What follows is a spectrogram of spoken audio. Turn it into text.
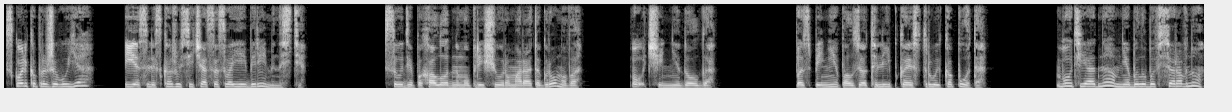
Сколько проживу я, если скажу сейчас о своей беременности? Судя по холодному прищуру Марата Громова, очень недолго. По спине ползет липкая струйка пота. Будь я одна, мне было бы все равно.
